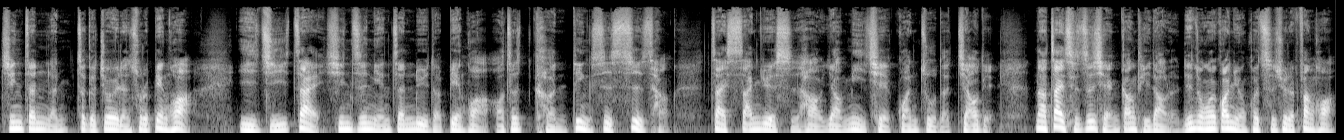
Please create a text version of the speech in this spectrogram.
新增人这个就业人数的变化，以及在薪资年增率的变化哦，这肯定是市场在三月十号要密切关注的焦点。那在此之前，刚提到了联总会官员会持续的放话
